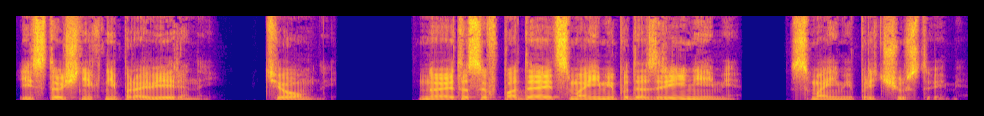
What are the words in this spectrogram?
Источник непроверенный, темный. Но это совпадает с моими подозрениями, с моими предчувствиями.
